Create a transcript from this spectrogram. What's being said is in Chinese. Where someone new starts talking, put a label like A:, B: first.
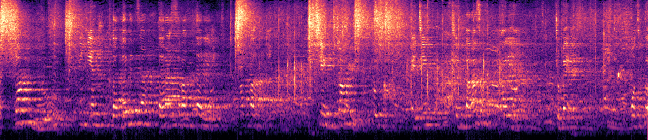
A: 张宇，现在准备的是塔拉斯瓦卡里。莫斯科，请张宇入场。北京，请塔拉斯瓦卡里准备。莫斯科。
